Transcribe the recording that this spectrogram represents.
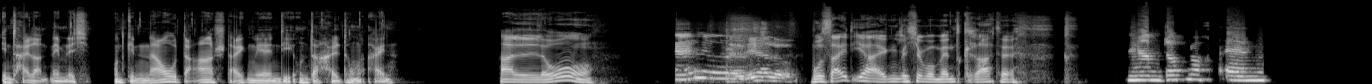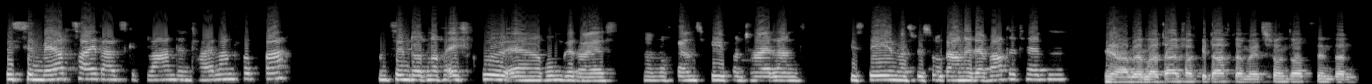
In Thailand nämlich. Und genau da steigen wir in die Unterhaltung ein. Hallo. Hallo. Hallo. Wo seid ihr eigentlich im Moment gerade? Wir haben doch noch ein ähm, bisschen mehr Zeit als geplant in Thailand verbracht und sind dort noch echt cool äh, rumgereist. Haben noch ganz viel von Thailand gesehen, was wir so gar nicht erwartet hätten. Ja, wir haben halt einfach gedacht, wenn wir jetzt schon dort sind, dann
